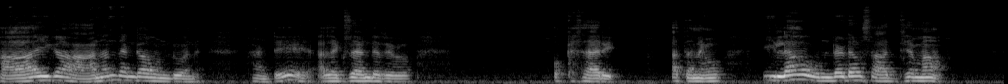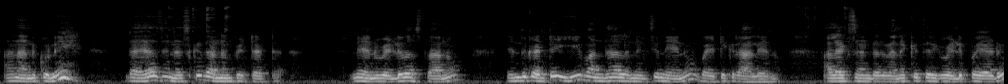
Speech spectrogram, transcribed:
హాయిగా ఆనందంగా ఉండు అని. అంటే అలెగ్జాండరు ఒక్కసారి అతను ఇలా ఉండడం సాధ్యమా అని అనుకుని డయాజనస్కి దండం పెట్టట. నేను వెళ్ళి వస్తాను. ఎందుకంటే ఈ బంధాల నుంచి నేను బయటికి రాలేను. అలెగ్జాండర్ వెనక్కి తిరిగి వెళ్ళిపోయాడు.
